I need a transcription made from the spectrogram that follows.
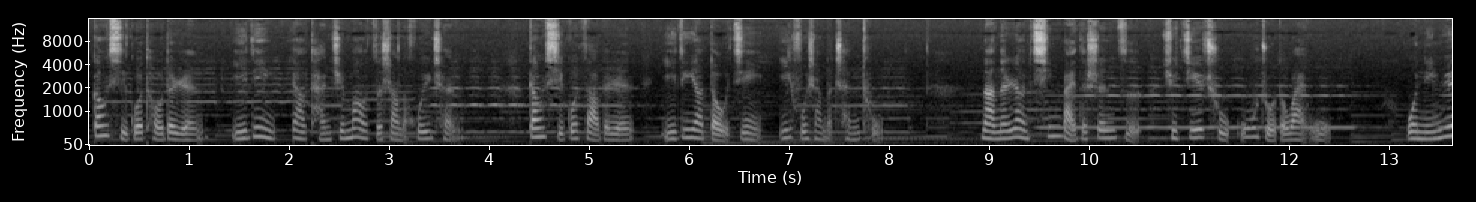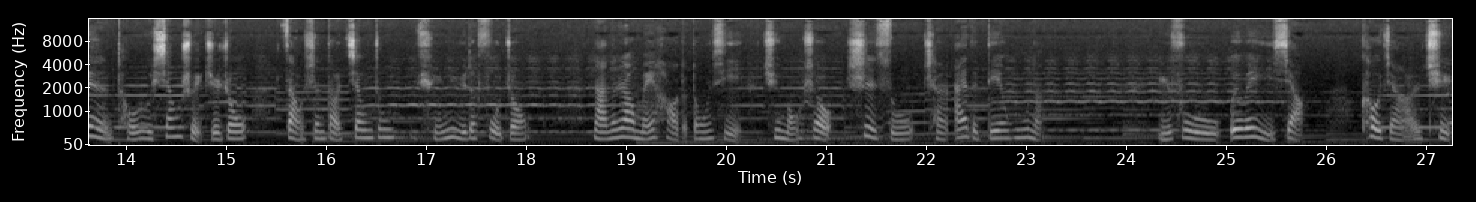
刚洗过头的人。”一定要弹去帽子上的灰尘，刚洗过澡的人一定要抖进衣服上的尘土，哪能让清白的身子去接触污浊的外物？我宁愿投入香水之中，葬身到江中群鱼的腹中，哪能让美好的东西去蒙受世俗尘埃的玷污呢？渔父微微一笑，扣桨而去，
